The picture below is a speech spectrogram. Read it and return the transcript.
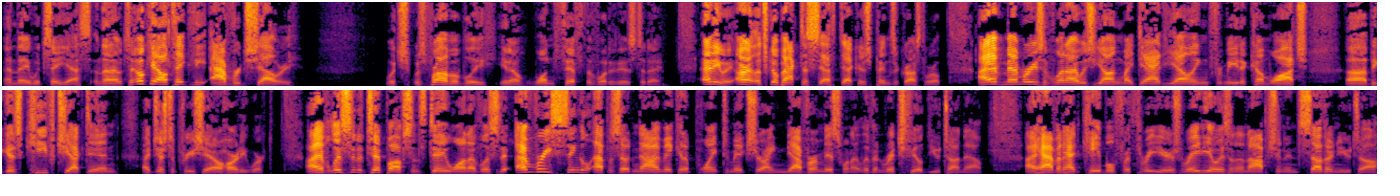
And they would say yes, and then I would say, "Okay, I'll take the average salary." Which was probably, you know, one fifth of what it is today. Anyway, all right, let's go back to Seth Decker's pins across the world. I have memories of when I was young, my dad yelling for me to come watch uh, because Keefe checked in. I just appreciate how hard he worked. I have listened to Tip Off since day one. I've listened to every single episode. And now I make it a point to make sure I never miss one. I live in Richfield, Utah now. I haven't had cable for three years. Radio isn't an option in southern Utah.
